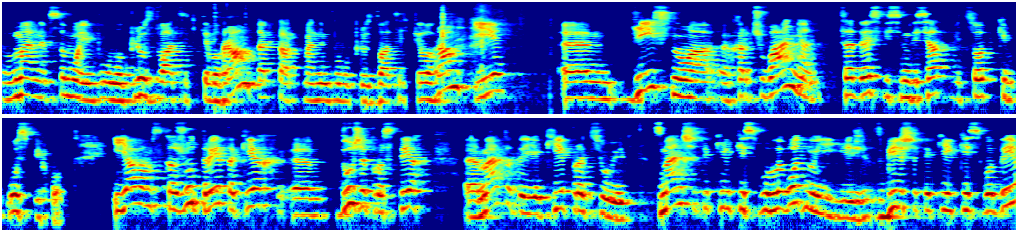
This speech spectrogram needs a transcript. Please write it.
в мене в самої було плюс 20 кілограм. Так, так, в мене було плюс 20 кілограм, і е, дійсно харчування це десь 80% успіху. І я вам скажу три таких е, дуже простих е, методи, які працюють: зменшити кількість вуглеводної їжі, збільшити кількість води,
